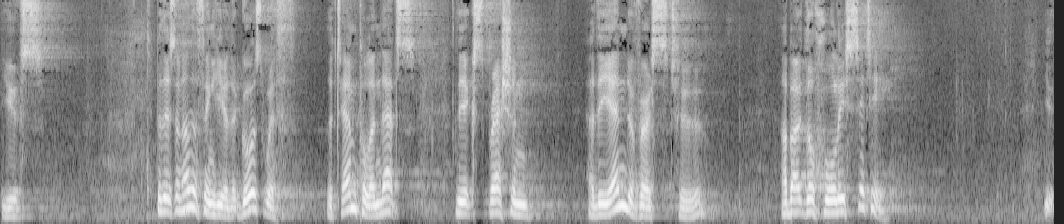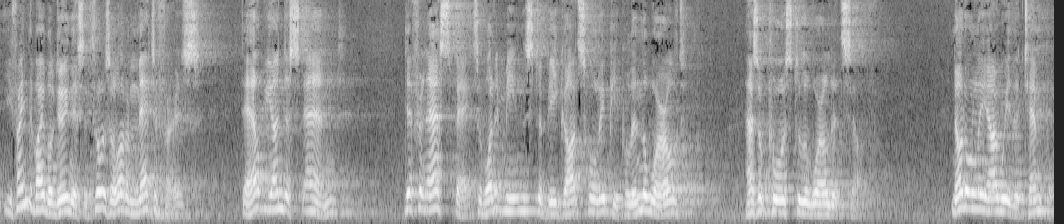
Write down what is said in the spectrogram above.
use. But there's another thing here that goes with the temple, and that's the expression at the end of verse 2 about the holy city. You, you find the Bible doing this, it throws a lot of metaphors to help you understand different aspects of what it means to be God's holy people in the world as opposed to the world itself. Not only are we the temple,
